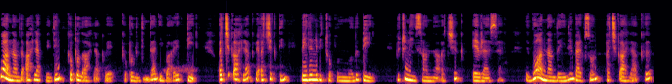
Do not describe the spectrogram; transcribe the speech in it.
Bu anlamda ahlak ve din kapalı ahlak ve kapalı dinden ibaret değil. Açık ahlak ve açık din belirli bir toplum malı değil. Bütün insanlığa açık, evrensel. Ve bu anlamda yine Bergson açık ahlakı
